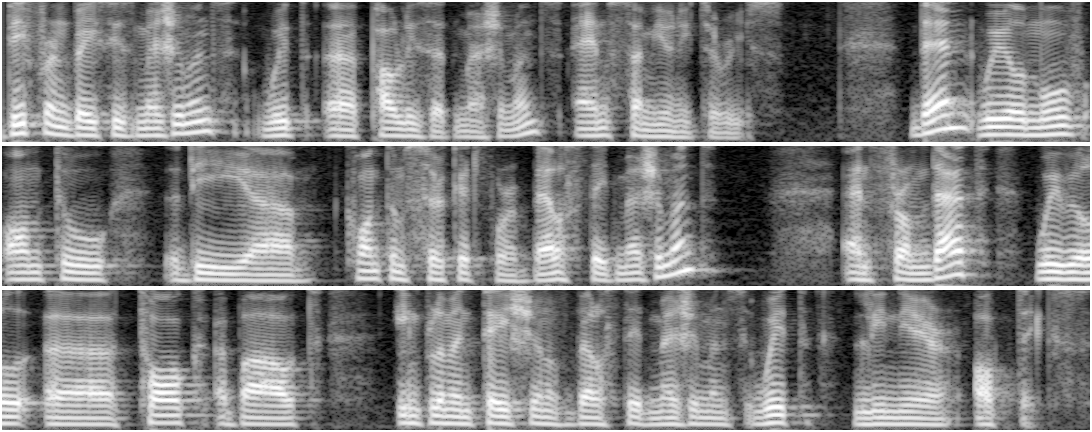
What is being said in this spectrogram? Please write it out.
different basis measurements with uh, Pauli Z measurements and some unitaries. Then we will move on to the uh, quantum circuit for Bell state measurement and from that we will uh, talk about implementation of Bell state measurements with linear optics.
